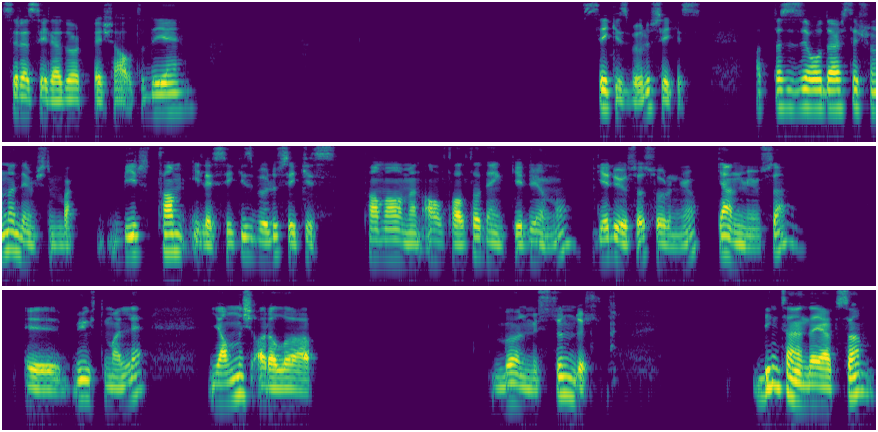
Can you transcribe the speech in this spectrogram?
sırasıyla 4, 5, 6 diye 8 bölü 8. Hatta size o derste şunu demiştim bak bir tam ile 8 bölü 8 tamamen alt alta denk geliyor mu? Geliyorsa sorun yok. Gelmiyorsa e, büyük ihtimalle yanlış aralığa bölmüşsündür. Bin tane de yapsam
